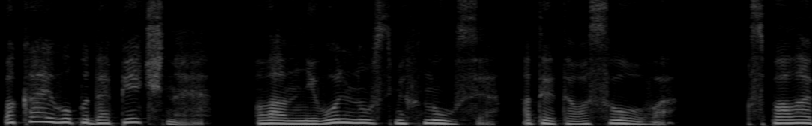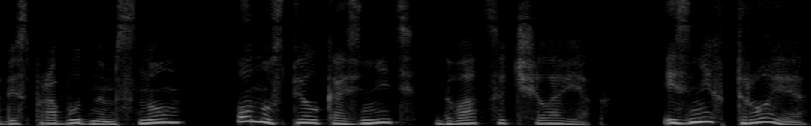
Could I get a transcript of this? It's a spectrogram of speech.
Пока его подопечная, Лан невольно усмехнулся от этого слова спала беспробудным сном, он успел казнить 20 человек. Из них трое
